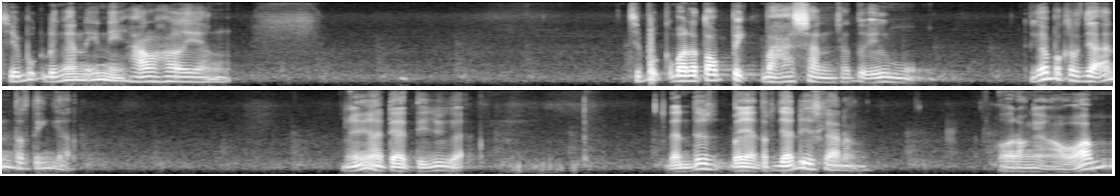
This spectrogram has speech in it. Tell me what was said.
sibuk dengan ini hal-hal yang sibuk kepada topik bahasan satu ilmu. Sehingga pekerjaan tertinggal. Ini hati-hati juga. Dan itu banyak terjadi sekarang. Orang yang awam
